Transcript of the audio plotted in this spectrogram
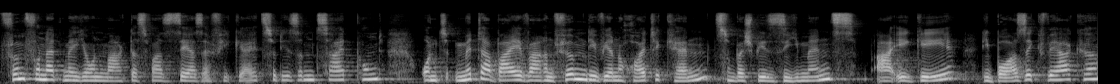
500 Millionen Mark, das war sehr, sehr viel Geld zu diesem Zeitpunkt. Und mit dabei waren Firmen, die wir noch heute kennen, zum Beispiel Siemens, AEG, die Borsig-Werke.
